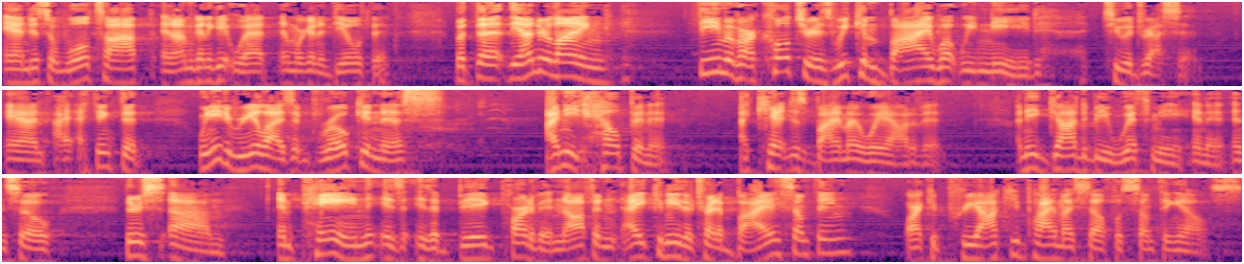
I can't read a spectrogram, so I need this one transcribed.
and just a wool top, and I'm going to get wet, and we're going to deal with it. But the, the underlying theme of our culture is we can buy what we need to address it. And I, I think that we need to realize that brokenness, I need help in it. I can't just buy my way out of it. I need God to be with me in it. And so there's, um, and pain is, is a big part of it. And often I can either try to buy something or I could preoccupy myself with something else.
